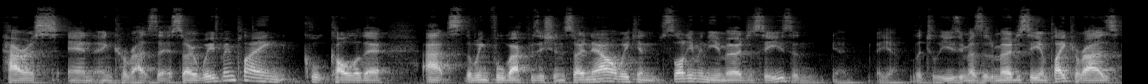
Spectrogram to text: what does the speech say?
Harris and, and Kiraz there. So we've been playing Koula there at the wing fullback position. So now we can slot him in the emergencies and you know, yeah, literally use him as an emergency and play Kiraz,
